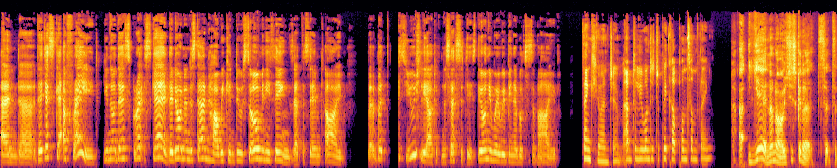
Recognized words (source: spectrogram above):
And uh, they just get afraid. You know, they're scared. They don't understand how we can do so many things at the same time. But, but it's usually out of necessity. It's the only way we've been able to survive. Thank you, Anjum. Abdul, you wanted to pick up on something? Uh, yeah, no, no. I was just gonna t- t-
